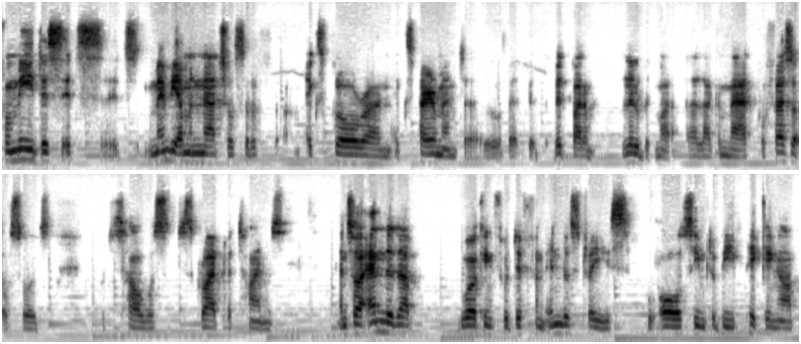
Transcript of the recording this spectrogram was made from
for me this it's it's maybe i'm a natural sort of explorer and experimenter a little bit bit, bit but a little bit uh, like a mad professor of sorts which is how I was described at times and so i ended up working through different industries who all seem to be picking up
